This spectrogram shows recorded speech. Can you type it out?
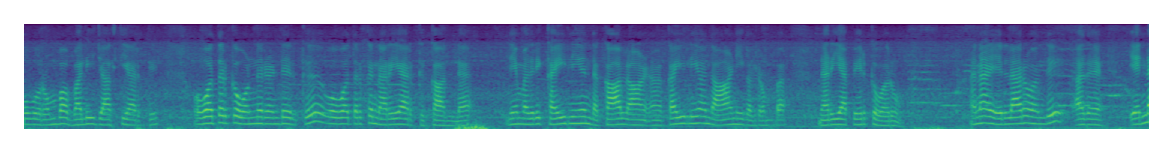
ஒவ்வொரு ரொம்ப வலி ஜாஸ்தியாக இருக்குது ஒவ்வொருத்தருக்கும் ஒன்று ரெண்டு இருக்குது ஒவ்வொருத்தருக்கும் நிறையா இருக்குது காலில். அதே மாதிரி கையிலையும் இந்த கால் ஆ கையிலையும் அந்த ஆணிகள் ரொம்ப நிறையா பேருக்கு வரும். ஆனால் எல்லோரும் வந்து அதை என்ன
